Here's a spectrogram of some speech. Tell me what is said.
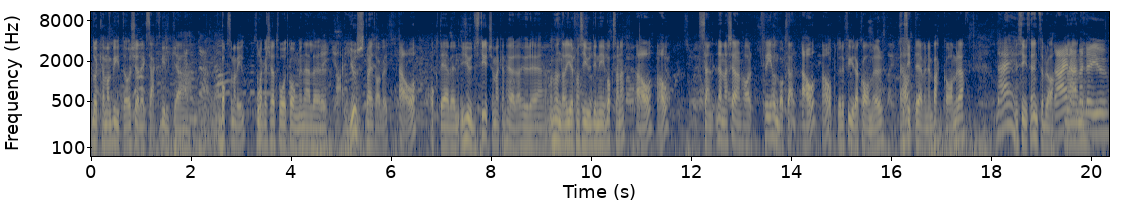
då kan man byta och köra exakt vilka boxar man vill. Så man kan köra två åt gången eller ja, just varje taget. Ja, Och det är även ljudstyrt så man kan höra hur det, om hundarna gör från sig ljud inne i boxarna. ja, ja. Sen, denna kärran har tre hundboxar. Ja, ja. Och då är det fyra kameror. Så Ja. sitter även en backkamera. Nu Nej, syns den inte så bra. nej, nej, men det är ju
